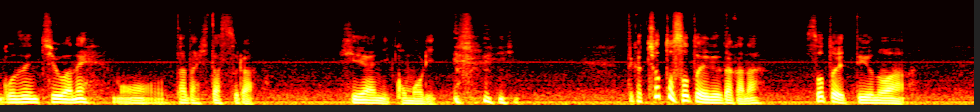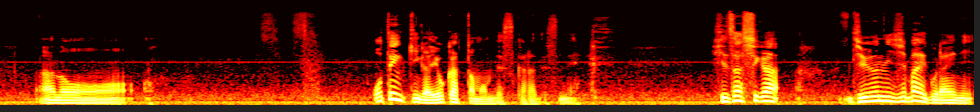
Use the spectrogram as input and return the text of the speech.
午前中はねもうただひたすら部屋にこもり。てかちょっと外へ出たかな。外へっていうのはあのー、お天気が良かったもんですからですね。日差しが12時前ぐらいに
